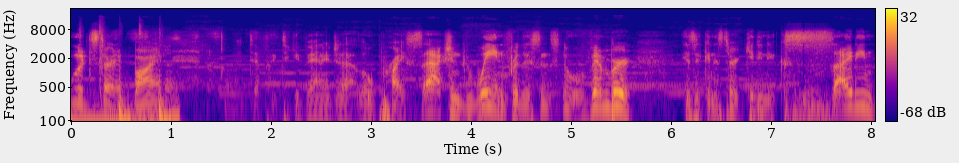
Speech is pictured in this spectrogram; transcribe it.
Wood started buying I definitely took advantage of that low price action. Been waiting for this since November. Is it going to start getting exciting?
